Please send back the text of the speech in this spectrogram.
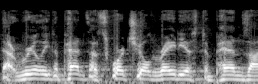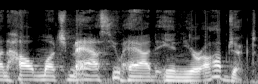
that really depends, that Schwarzschild radius depends on how much mass you had in your object.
